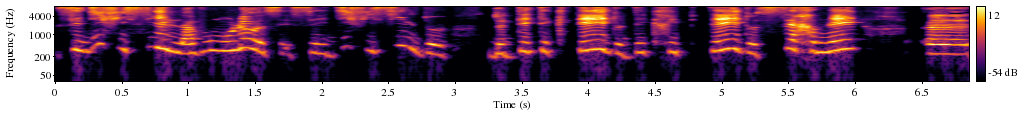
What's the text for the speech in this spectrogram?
c'est difficile, avouons-le, c'est difficile de, détecter, de décrypter, de cerner euh,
